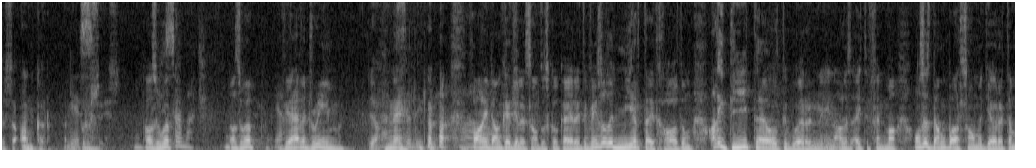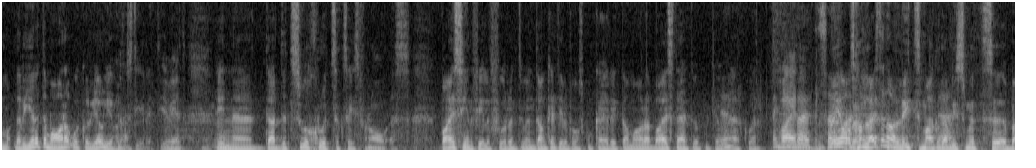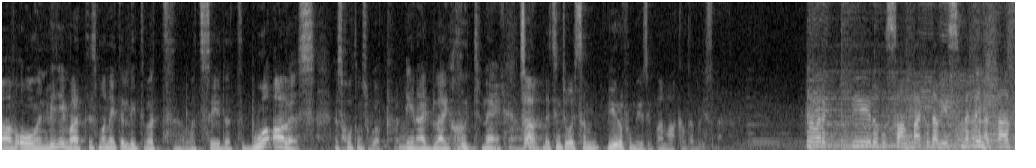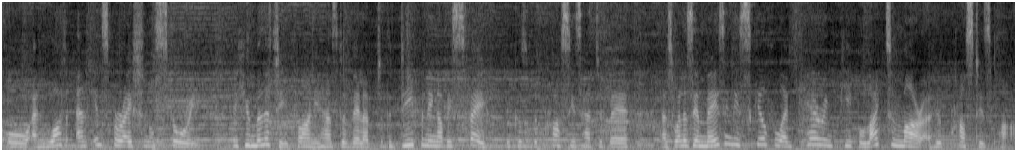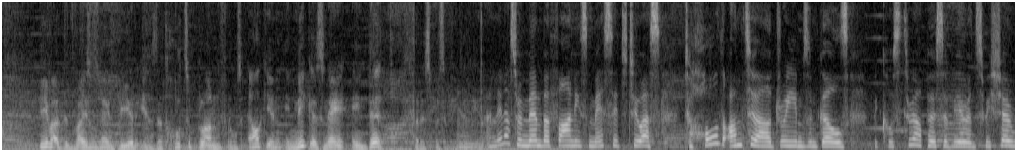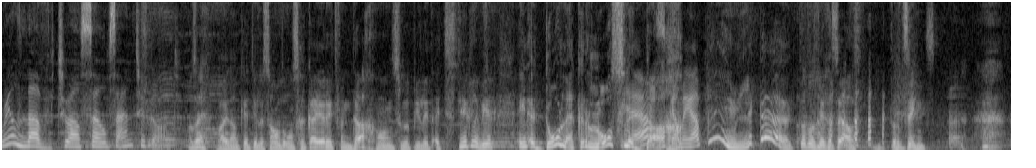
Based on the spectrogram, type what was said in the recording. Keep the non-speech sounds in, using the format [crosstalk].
is 'n anker in die Yes. proses. Daar's hoop. So much. Daar's hoop. Ja. If you have a dream. Ja. Nee. [laughs] Fanie, dankie dat julle saam met ons kon kuier het. Ek wens ons het meer tyd gehad om al die detail te hoor en, en alles uit te vind, maar ons is dankbaar saam met jou dat dat die Here Tamara ook oor jou lewe gestuur het, jy weet. En uh, dat dit so groot suksesverhaal is. Baie seën vir julle vorentoe en dankie dat julle by ons kom kuier het. Tamara, baie sterkte ook met jou Ja. werk hoor. Baie dankie. so ja, ons gaan luister na 'n lied Michael Ja. W Smith se Above All en weet jy wat, dis maar net 'n lied wat wat sê dat bo alles is God ons hoop en hy bly goed, nê. Nee. So, let's enjoy some beautiful music by Michael W Smith. What a beautiful song, Michael W. Smith, above all. And what an inspirational story. The humility Fani has developed, the deepening of his faith because of the cross he's had to bear, as well as the amazingly skillful and caring people like Tamara who've crossed his path. Wie wat dit wys ons net weer eens dat God se plan vir ons elkeen uniek is, nê, nee, en dit vir 'n spesifieke rede. And let us remember Fani's message to us to hold on to our dreams and goals because through our perseverance we show real love to ourselves and to God. Ons sê baie dankie dat julle saam met ons gekuier het vandag. Ons hoop julle het 'n uitstekende week en 'n dol lekker loslede it's dag. coming up. Mm, lekker. Tot ons weer gesels. Totsiens. [laughs]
